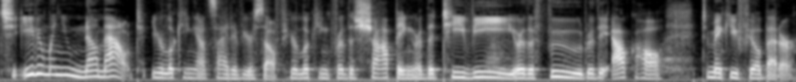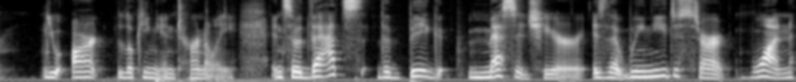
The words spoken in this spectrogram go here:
To, even when you numb out, you're looking outside of yourself. You're looking for the shopping or the TV or the food or the alcohol to make you feel better you aren't looking internally. And so that's the big message here is that we need to start one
